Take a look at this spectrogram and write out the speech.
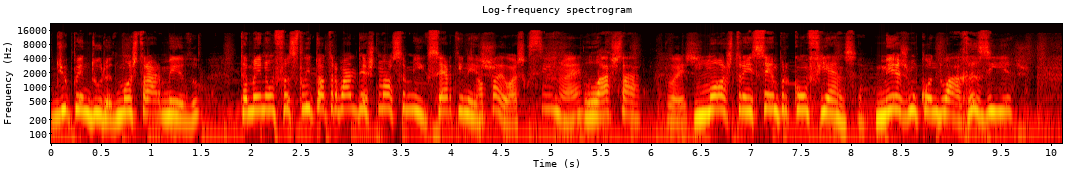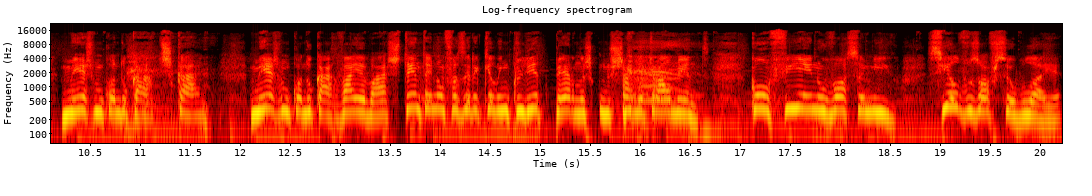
de o pendura demonstrar medo também não facilita o trabalho deste nosso amigo, certo, Inês? Opa, eu acho que sim, não é? Lá está. Pois. Mostrem sempre confiança, mesmo quando há razias. Mesmo quando o carro descai, mesmo quando o carro vai abaixo, tentem não fazer aquele encolher de pernas que nos sai naturalmente. Confiem no vosso amigo. Se ele vos ofereceu boleia,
